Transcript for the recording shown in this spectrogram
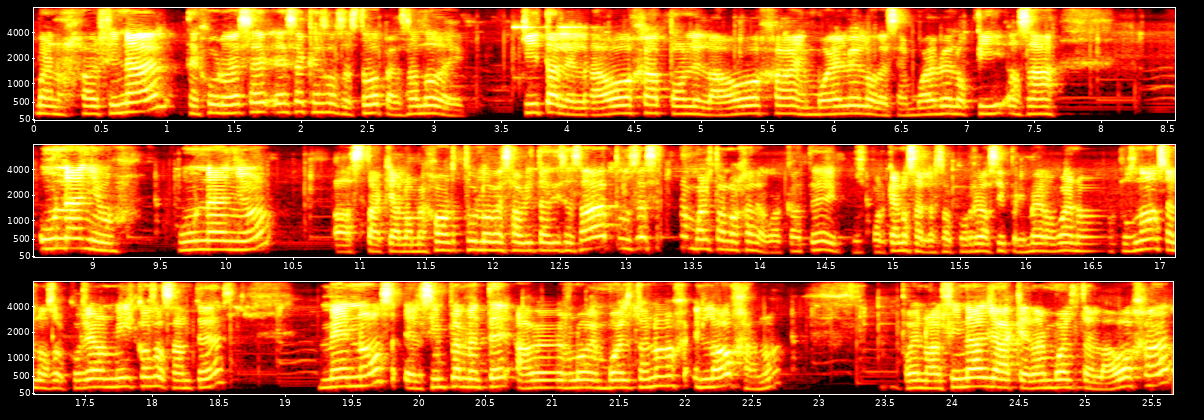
Bueno, al final, te juro, ese, ese queso se estuvo pensando de quítale la hoja, ponle la hoja, envuélvelo, desenvuélvelo, o sea, un año, un año, hasta que a lo mejor tú lo ves ahorita y dices, ah, pues es envuelto en hoja de aguacate, y pues ¿por qué no se les ocurrió así primero? Bueno, pues no, se nos ocurrieron mil cosas antes, menos el simplemente haberlo envuelto en, la hoja, ¿no? Bueno, al final ya quedó envuelto en la hoja.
